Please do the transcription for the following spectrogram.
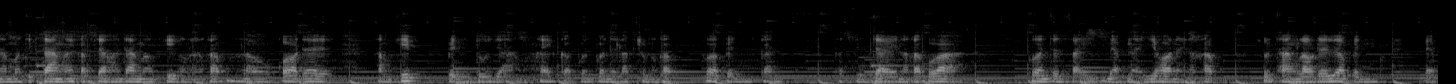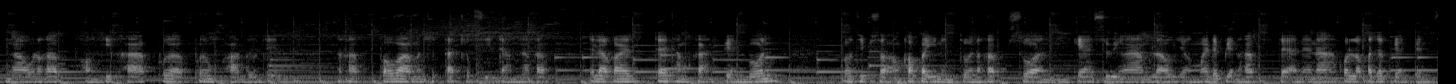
นำมาติดตั้งให้กับเจ้า Honda Monkey ของเราครับ เราก็ได้ทำคลิปเป็นตัวอย่างให้กับเพื่อนๆได้รับชมนะครับ เพื่อเป็นการตัดสินใจนะครับว่าเพื่อนจะใส่แบบไหนยี่ห้อไหนนะครับ ส่วนทางเราได้เลือกเป็นแบบเงานะครับ ของจีคาร์เพื่อเพิ่มความโดดเด่นนะครับ เพราะว่ามันจะตัดกับสีดำนะครับ แล้วเราก็ได้ทำการเปลี่ยนบนต์ตัว 12 เข้าไปอีกหนึ่งตัวนะครับ ส่วนแกนสวิงอาร์มเรายังไม่ได้เปลี่ยนนะครับ แต่ในอนาคตเราก็จะเปลี่ยนเป็นส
